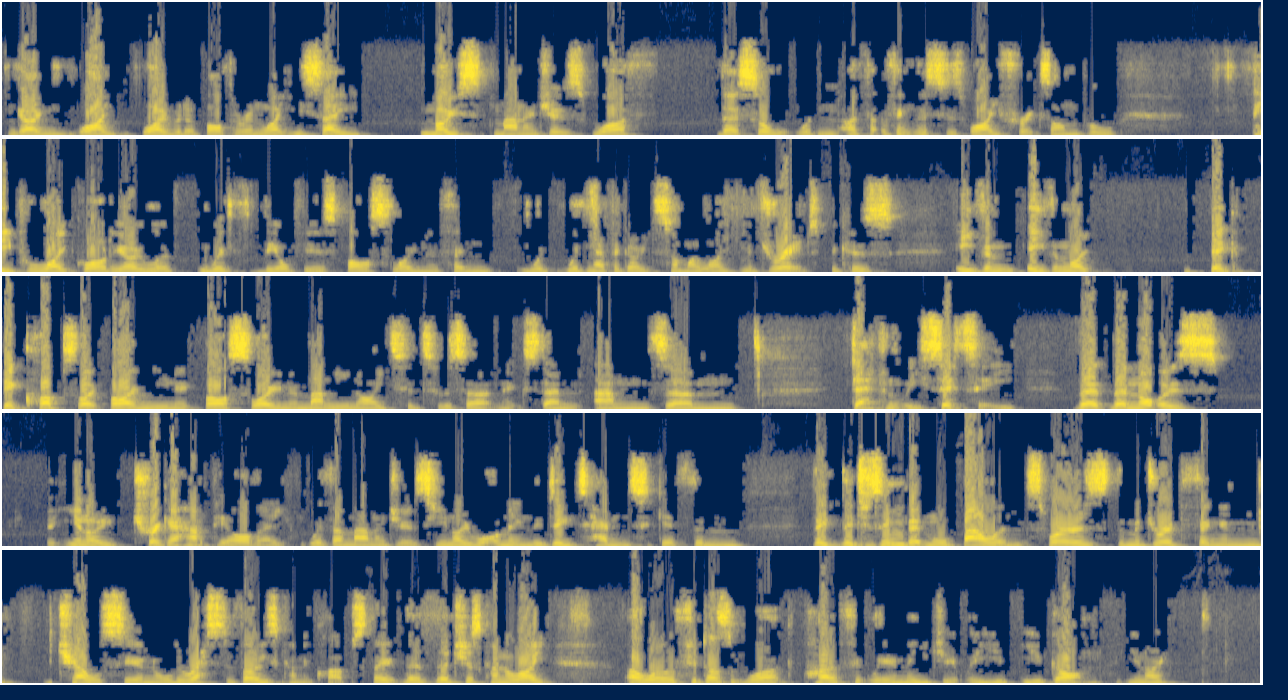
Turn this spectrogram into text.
and going, why why would I bother? And like you say, most managers worth their salt wouldn't. I, th- I think this is why, for example, people like Guardiola, with the obvious Barcelona thing, would would never go to somewhere like Madrid because even even like big big clubs like Bayern Munich, Barcelona, Man United to a certain extent, and um, definitely City, they're they're not as you know trigger happy, are they, with their managers? You know what I mean? They do tend to give them. They, they just seem a bit more balanced, whereas the Madrid thing and Chelsea and all the rest of those kind of clubs, they, they're, they're just kind of like, oh, well, if it doesn't work perfectly immediately, you, you're gone, you know?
